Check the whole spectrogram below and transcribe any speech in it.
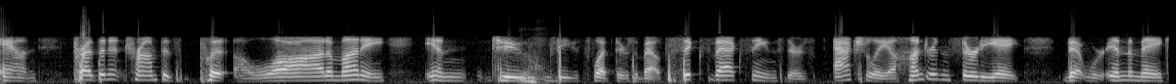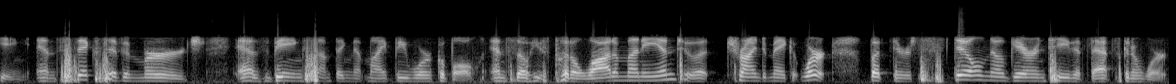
And President Trump has put a lot of money into these what there's about 6 vaccines. There's actually 138 that were in the making, and six have emerged as being something that might be workable. And so he's put a lot of money into it, trying to make it work. But there's still no guarantee that that's going to work.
